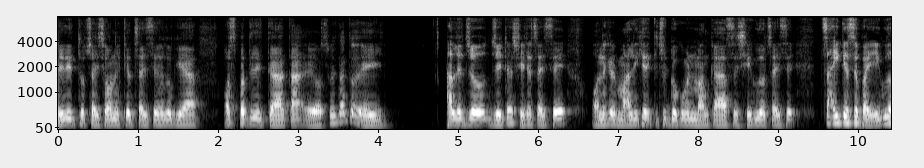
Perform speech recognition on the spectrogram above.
রেদিত্ব চাইছে, অনেকে চাইছে হলো গিয়া হসপিটালিটা হসপিটাল তো এই আলের্য যেটা, সেটা চাইছে। অনেকের মালিকের কিছু ডকুমেন্ট মাঙ্কা আছে, সেগুলো চাইছে। চাইতেছে ভাই, এগুলো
